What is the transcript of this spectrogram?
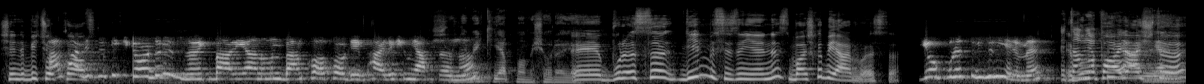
Şimdi birçok Hanımefendi kuaf- siz hiç gördünüz mü Kibariye Hanım'ın ben kuafördeyim paylaşım yaptığını? Demek ki yapmamış orayı. e, burası değil mi sizin yeriniz? Başka bir yer mi burası? Yok burası bizim yerimiz. E, E, tam bunu yapıyor paylaştı. yani.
